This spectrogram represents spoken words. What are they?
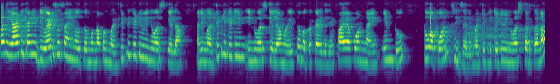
पण या ठिकाणी डिवाइडचं साईन होतं म्हणून आपण मल्टिप्लिकेटिव्ह इन्व्हर्स केला. आणि मल्टिप्लिकेटिव्ह इन्व्हर्स केल्यामुळे इथं बघा काय झाले five upon nine into two upon three झाली. मल्टिप्लिकेटिव्ह इन्व्हर्स करताना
